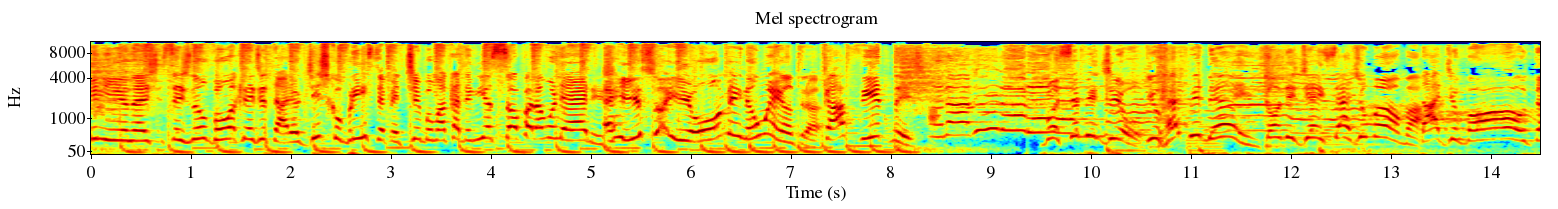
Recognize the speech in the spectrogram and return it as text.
Meninas, vocês não vão acreditar. Eu descobri em Sepetiba uma academia só para mulheres. É isso aí, homem não entra. K Fitness. Você pediu e o Happy Day com o DJ Sérgio Mama tá de volta.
